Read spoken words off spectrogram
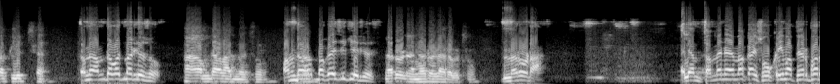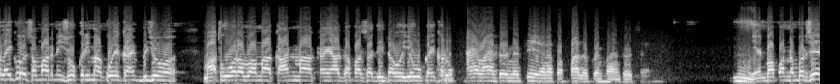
તકલીફ છે. તમે અમદાવાદમાં રહ્યો છો? હા અમદાવાદનો છું. અમદાવાદમાં કઈ જગ્યાએ રહ્યો નરોડા નરોડા રહું છું. નરોડા. એટલે આમ તમે એમાં કઈ છોકરીમાં ફેરફાર લાગ્યો સમારની છોકરીમાં કોઈ કઈ બીજો માથું ઓરાવવામાં કાનમાં કઈ આગા પાછા દીધા હોય એવું કઈ કરું કઈ વાંધો નથી એના પપ્પા લોકો વાંધો છે. એના બાપા નંબર છે?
